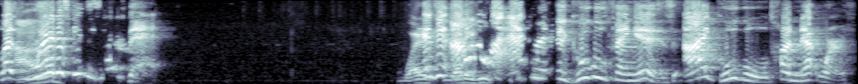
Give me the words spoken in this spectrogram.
Like, Uh, where does he deserve that? what? And then I don't did know how accurate the Google thing is. I googled her net worth,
